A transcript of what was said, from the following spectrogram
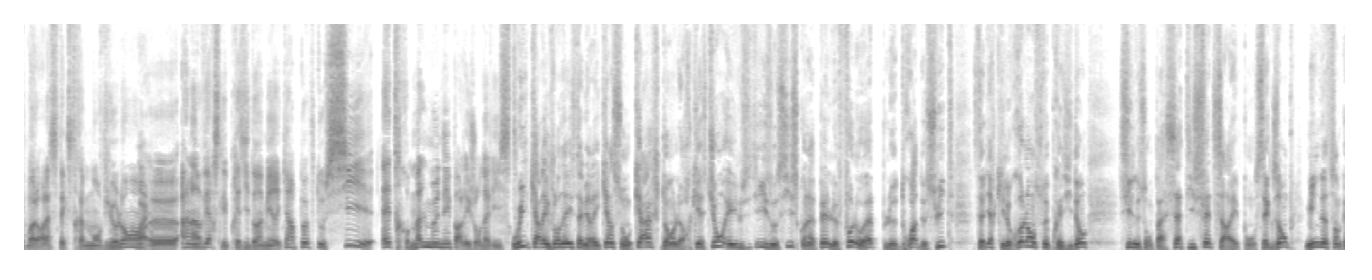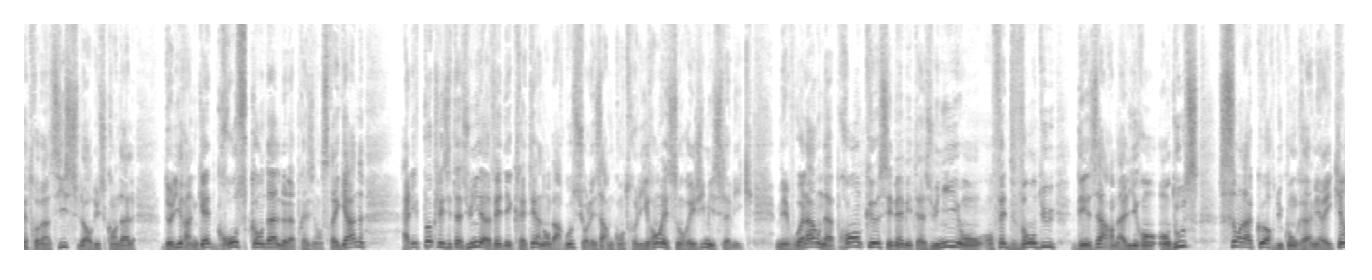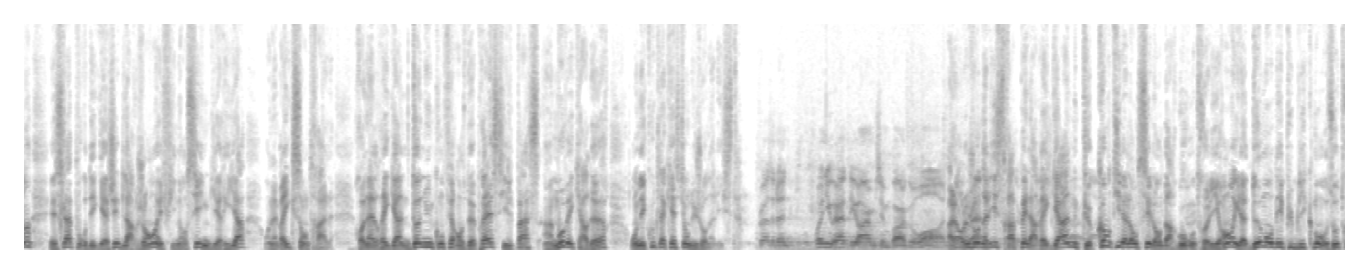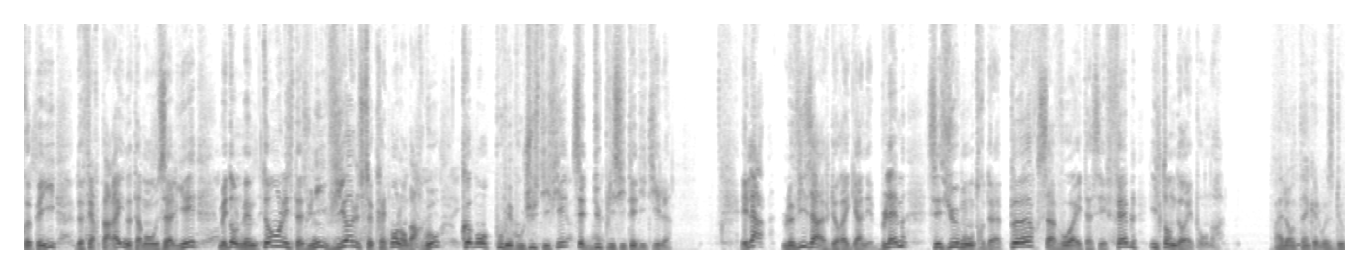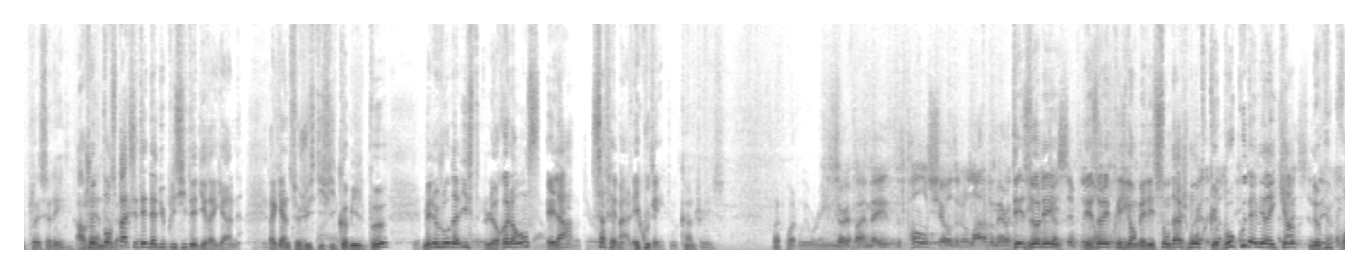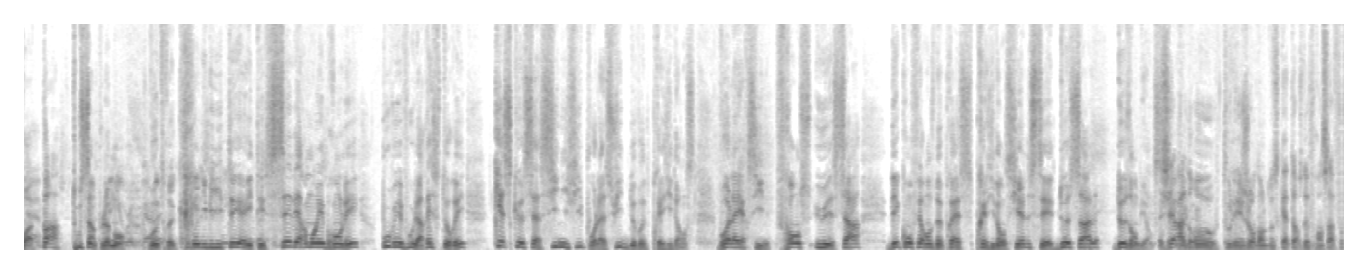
Bon alors là, c'est extrêmement violent. Euh, à l'inverse, les présidents américains peuvent aussi être malmenés par les journalistes. Oui, car les journalistes américains sont cash dans leurs questions et ils utilisent aussi ce qu'on appelle le follow-up, le droit de suite, c'est-à-dire qu'ils relancent le président s'ils ne sont pas satisfaits de sa réponse. Exemple, 1986, lors du scandale de l'Iran Gate, gros scandale de la présidence Reagan. À l'époque, les États-Unis avaient décrété un embargo sur les armes contre l'Iran et son régime islamique. Mais voilà, on apprend que ces mêmes États-Unis ont en fait vendu des armes à l'Iran en douce, sans l'accord du Congrès américain, et cela pour dégager de l'argent et financer une guérilla en Amérique centrale. Ronald Reagan donne une conférence de presse, il passe un mauvais quart d'heure. On écoute la question du journaliste. Alors le journaliste rappelle à Reagan que quand il a lancé l'embargo contre l'Iran, il a demandé publiquement aux autres pays de faire pareil, notamment aux alliés, mais dans le même temps, les États-Unis violent secrètement l'embargo. Comment pouvez-vous justifier cette duplicité, dit-il? Et là, le visage de Reagan est blême, ses yeux montrent de la peur, sa voix est assez faible, il tente de répondre. Alors je ne pense pas que c'était de la duplicité, dit Reagan. Reagan se justifie comme il peut, mais le journaliste le relance, et là, ça fait mal. Écoutez. Désolé, désolé Président, mais les sondages montrent que beaucoup d'Américains ne vous croient pas, tout simplement. Votre crédibilité a été sévèrement ébranlée. Pouvez-vous la restaurer? Qu'est-ce que ça signifie pour la suite de votre présidence? Voilà Hercine, France-USA, des conférences de presse présidentielles, c'est deux salles, deux ambiances. Gérald Roux, tous les jours dans le 12-14 de France Info.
